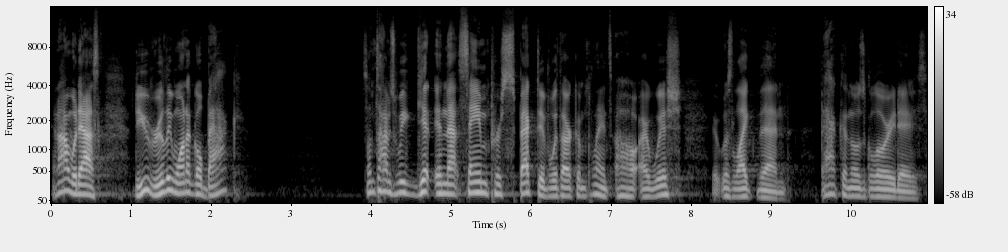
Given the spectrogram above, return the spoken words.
And I would ask, do you really want to go back? Sometimes we get in that same perspective with our complaints. Oh, I wish it was like then, back in those glory days.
